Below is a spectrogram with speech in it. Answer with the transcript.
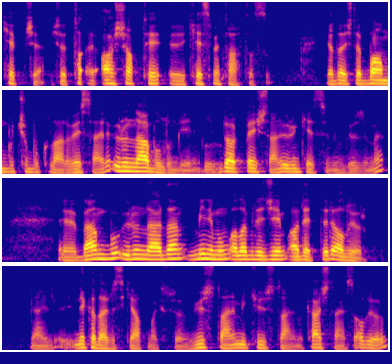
kepçe, işte ta- ahşap te- e, kesme tahtası ya da işte bambu çubuklar vesaire ürünler buldum diyelim ki. 4-5 tane ürün kestirdim gözüme. Ee, ben bu ürünlerden minimum alabileceğim adetleri alıyorum. Yani ne kadar riske atmak istiyorum? 100 tane mi 200 tane mi? Kaç tanesi alıyorum?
